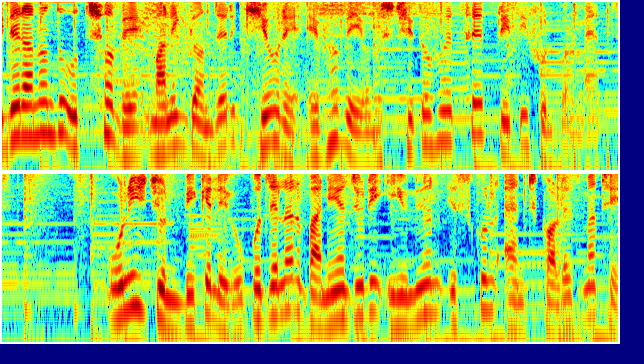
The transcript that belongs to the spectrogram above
ঈদের আনন্দ উৎসবে মানিকগঞ্জের ঘিওরে এভাবেই অনুষ্ঠিত হয়েছে প্রীতি ফুটবল ম্যাচ। উনিশ জুন বিকেলে উপজেলার Baniajuri union school and college মাঠে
